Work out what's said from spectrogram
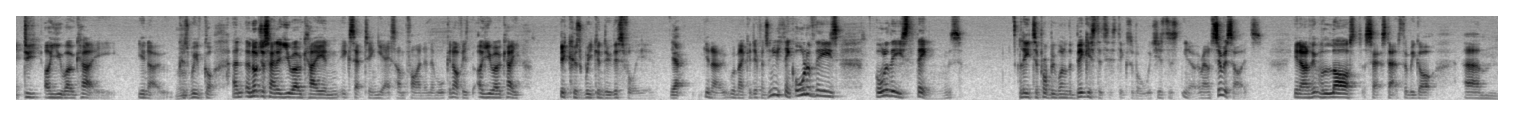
know, do are you okay? You know, because we've got and, and not just saying are you okay and accepting yes I'm fine and then walking off is are you okay because we can do this for you. Yeah. You know, would make a difference. And you think all of these, all of these things, lead to probably one of the biggest statistics of all, which is this, you know around suicides. You know, I think the last set of stats that we got um,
